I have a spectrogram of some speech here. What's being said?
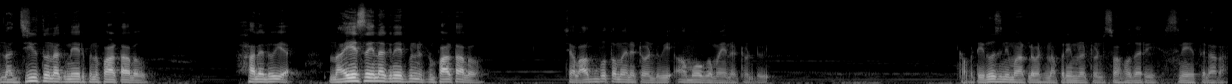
నా జీవితం నాకు నేర్పిన పాఠాలు హలెలుయ నా ఏసై నాకు నేర్పినటువంటి పాఠాలు చాలా అద్భుతమైనటువంటివి అమోఘమైనటువంటివి. కాబట్టి ఈరోజు నీ మాటలు నా ప్రేమైనటువంటి సహోదరి స్నేహితులరా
